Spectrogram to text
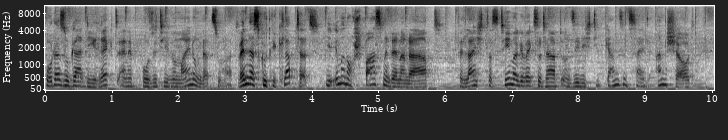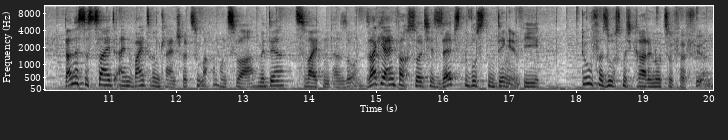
oder sogar direkt eine positive Meinung dazu hat. Wenn das gut geklappt hat, ihr immer noch Spaß miteinander habt, vielleicht das Thema gewechselt habt und sie dich die ganze Zeit anschaut, dann ist es Zeit, einen weiteren kleinen Schritt zu machen, und zwar mit der zweiten Person. Sag ihr einfach solche selbstbewussten Dinge wie Du versuchst mich gerade nur zu verführen.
